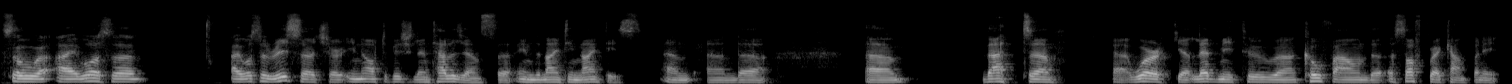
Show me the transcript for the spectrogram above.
So uh, I was uh, I was a researcher in artificial intelligence uh, in the 1990s, and and uh, um, that uh, uh work uh, led me to uh, co-found a software company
